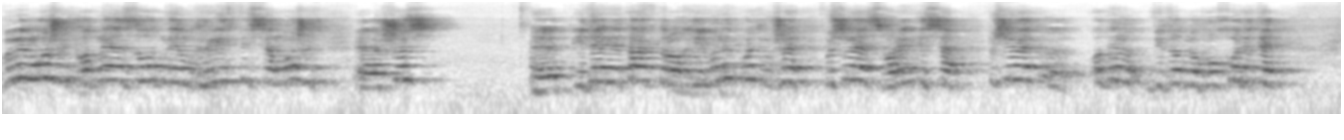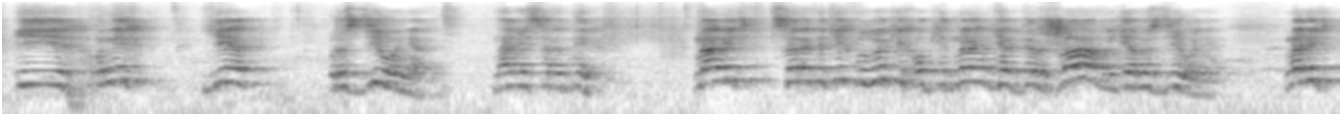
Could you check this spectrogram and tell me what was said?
Вони можуть одне з одним гристися, можуть е, щось е, іде не так трохи, і вони потім вже починають сваритися, починають е, один від одного уходити, і у них є розділення навіть серед них. Навіть серед таких великих об'єднань, як держави, є розділення. Навіть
